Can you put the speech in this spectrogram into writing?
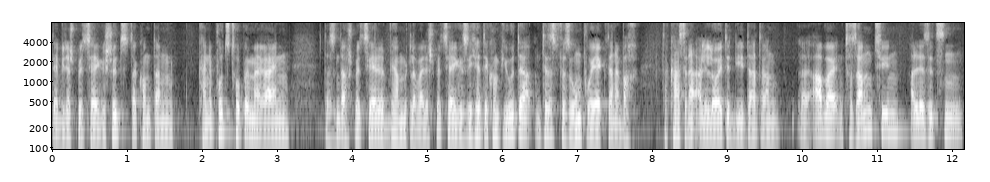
der wieder speziell geschützt, da kommt dann keine Putztruppe mehr rein. Da sind auch speziell, wir haben mittlerweile speziell gesicherte Computer und das ist für so ein Projekt dann einfach da kannst du dann alle Leute, die daran äh, arbeiten, zusammenziehen. Alle sitzen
